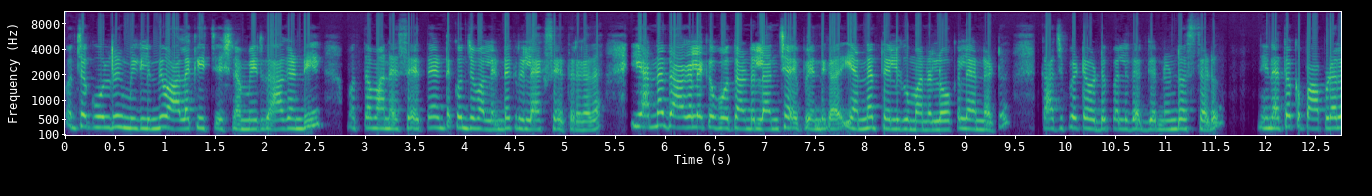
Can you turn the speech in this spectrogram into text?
కొంచెం కూల్ డ్రింక్ మిగిలింది వాళ్ళకి ఇచ్చేసిన మీరు తాగండి మొత్తం అనేసి అయితే అంటే కొంచెం వాళ్ళ ఎండకి రిలాక్స్ అవుతారు కదా. ఈ అన్న తాగలేకపోతాడు లంచ్ అయిపోయింది కదా. ఈ అన్న తెలుగు మన లోకలే అన్నట్టు కాచిపేట ఒడ్డుపల్లి దగ్గర నుండి వస్తాడు. నేనైతే ఒక పాపడాల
